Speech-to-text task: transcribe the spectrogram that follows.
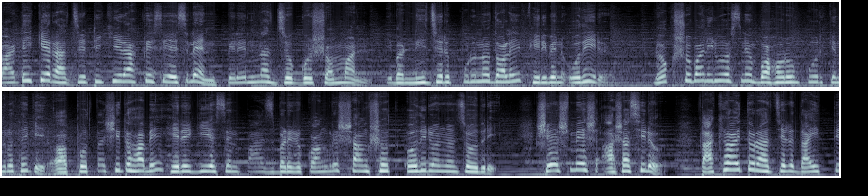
পার্টিকে রাজ্যে টিকিয়ে রাখতে চেয়েছিলেন পেলেন না যোগ্য সম্মান। এবার নিজের পুরনো দলে ফিরবেন অধীর। লোকসভা নির্বাচনে বহরমপুর কেন্দ্র থেকে অপ্রত্যাশিতভাবে হেরে গিয়েছেন পাঁচবারের কংগ্রেস সাংসদ অধীর রঞ্জন চৌধুরী। শেষমেশ আশা ছিল তাকে হয়তো রাজ্যের দায়িত্বে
